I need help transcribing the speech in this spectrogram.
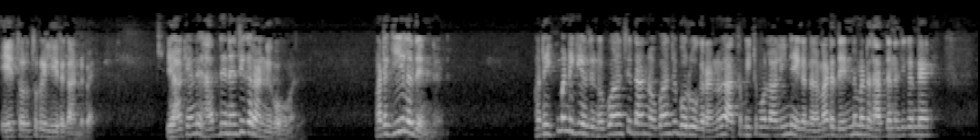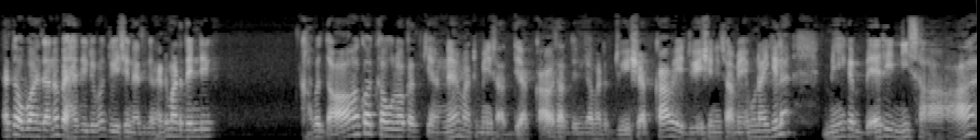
ඒ තොරතුරු එළියට ගන්න බෑ. එයා කියන්නේ සද්ද නැති කරන්නේ කොහොමද? මට කියලා දෙන්න. මට ඉක්මනට කියලා දෙන්න. ඔබ වහන්සේ දන්න ඔබ වහන්සේ බොරුව කරන්නේ. ඔය අතමිට මොළ අලින්නේ ඒක තමයි. මට දෙන්න මට සද්ද නැති කරන්නේ නැහැ. නැත්නම් ඔබ වහන්සේ දන්නවා පැහැදිලිවම ද්වේෂය නැති කරන්නට මට දෙන්නේ. කවදාකවත් කවුරක්වත් කියන්නේ මට මේ සද්දයක් ආවා සද්ද නිසා මට ද්වේෂයක් ආවා. ඒ ද්වේෂ නිසා මෙහෙමුණයි කියලා. මේක බැරි නිසා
